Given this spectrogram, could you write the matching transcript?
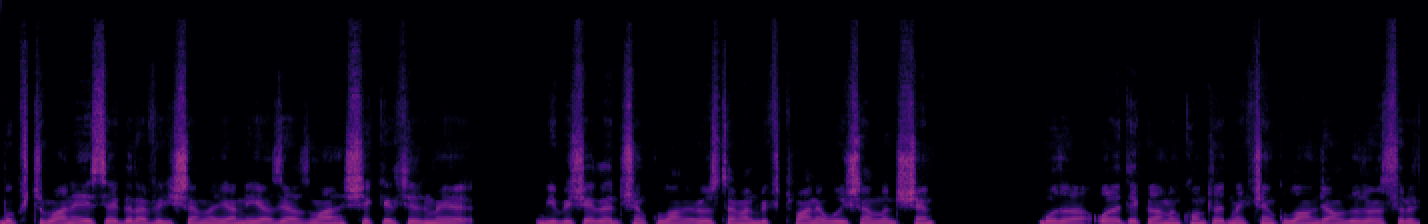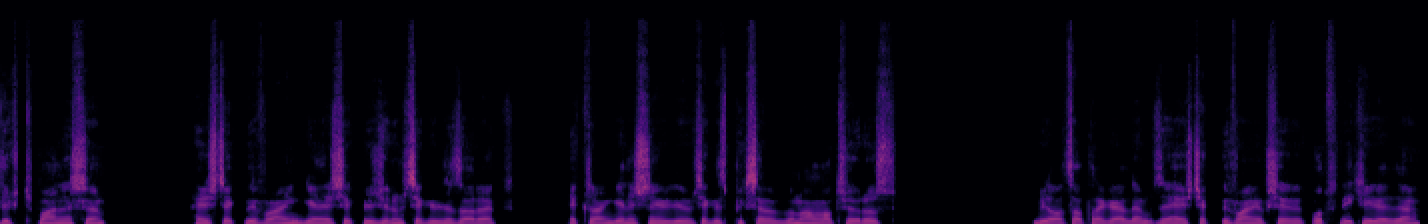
Bu kütüphane ise grafik işlemler yani yazı yazma, şekil çizme gibi şeyler için kullanıyoruz. Temel bir kütüphane bu işlemler için. Bu da OLED ekranını kontrol etmek için kullanacağımız özel sürücü kütüphanesi. Hashtag define genişlik 128 yazarak ekran genişliği 128 piksel olduğunu anlatıyoruz. Bir alt satıra geldiğimizde hashtag define yükseklik 32 ile de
